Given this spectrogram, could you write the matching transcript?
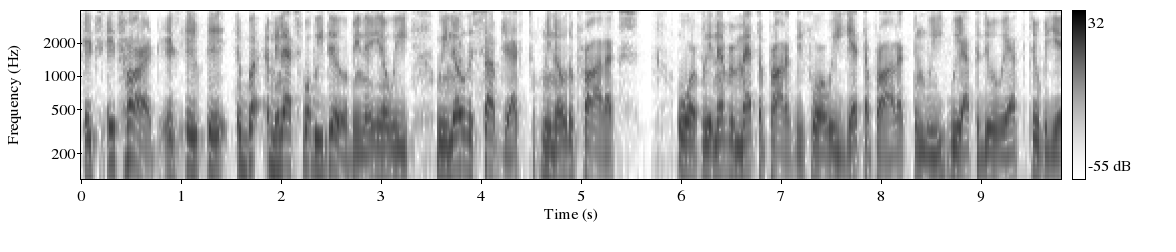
it's it's hard. It, it, it but I mean that's what we do. I mean, you know, we we know the subject, we know the products, or if we never met the product before, we get the product and we we have to do what we have to do. But yeah,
